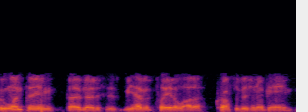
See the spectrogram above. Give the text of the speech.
the one thing that I've noticed is we haven't played a lot of cross divisional games,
